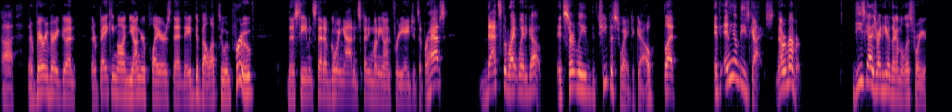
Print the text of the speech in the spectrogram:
Uh, they're very, very good. They're banking on younger players that they've developed to improve this team instead of going out and spending money on free agents. And perhaps that's the right way to go. It's certainly the cheapest way to go. But if any of these guys, now remember, these guys right here that I'm going to list for you,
